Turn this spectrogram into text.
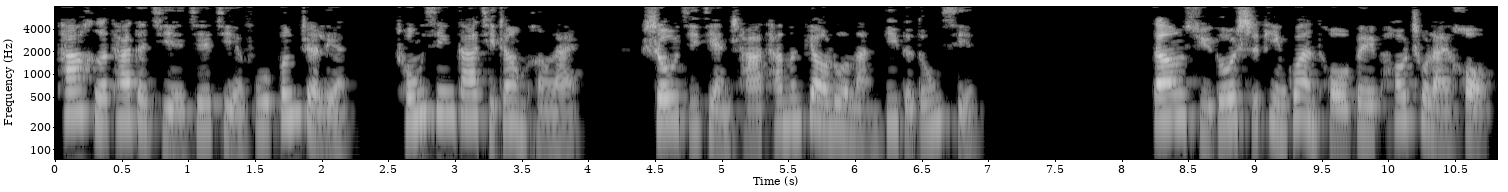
他和他的姐姐、姐夫绷着脸，重新搭起帐篷来，收集检查他们掉落满地的东西。当许多食品罐头被抛出来后，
